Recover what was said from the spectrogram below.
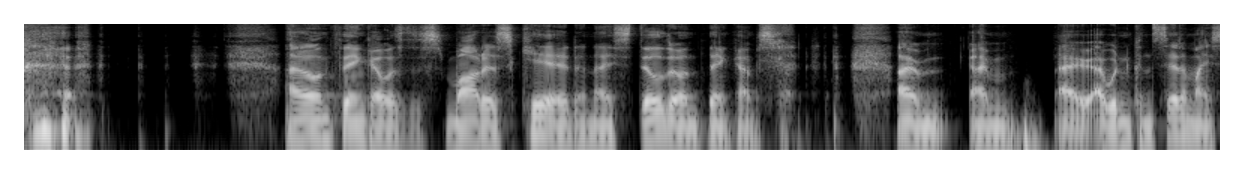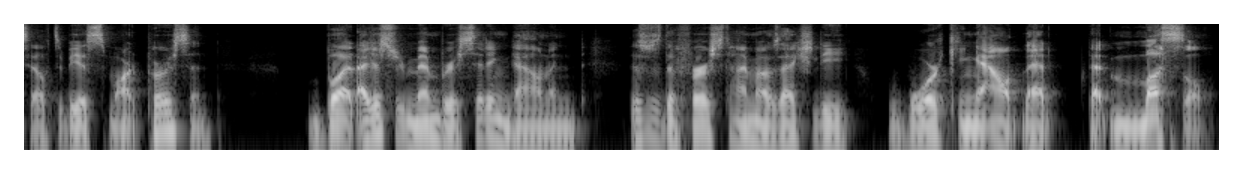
I don't think I was the smartest kid, and I still don't think I'm. I'm. I'm. I, I wouldn't consider myself to be a smart person, but I just remember sitting down, and this was the first time I was actually working out that that muscle,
